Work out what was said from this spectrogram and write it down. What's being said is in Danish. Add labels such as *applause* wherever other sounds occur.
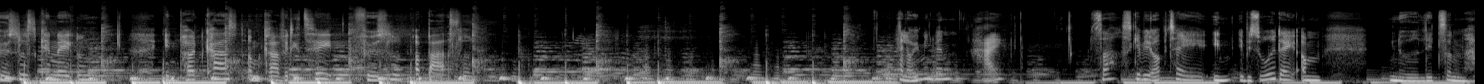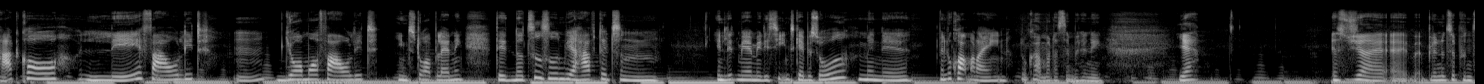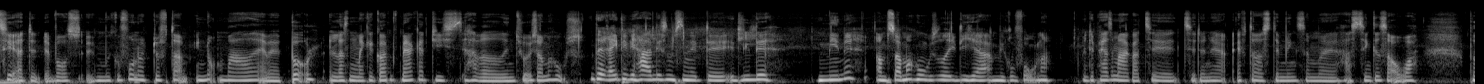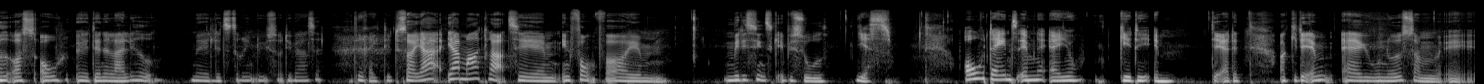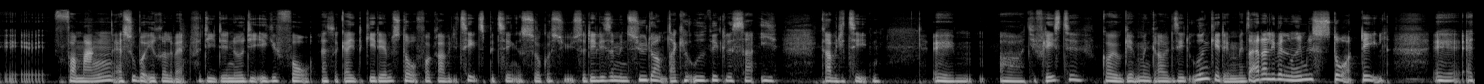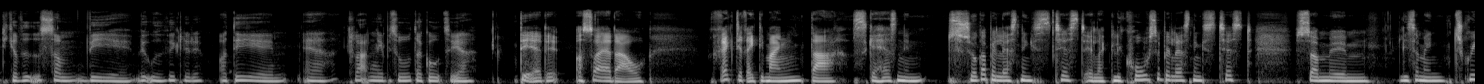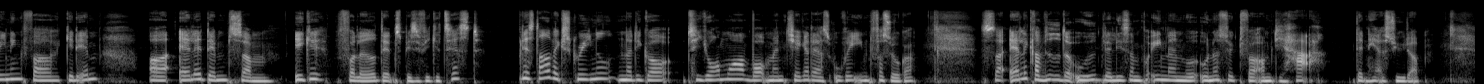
Fødselskanalen. En podcast om graviditet, fødsel og barsel. Hallo min ven. Hej. Så skal vi optage en episode i dag om noget lidt sådan hardcore, lægefagligt, mm. jordmorfagligt i en stor blanding. Det er noget tid siden, vi har haft et sådan, en lidt mere medicinsk episode, men, øh, men nu kommer der en. Nu kommer der simpelthen en. Ja, jeg synes, jeg bliver nødt til at pointere, at vores mikrofoner dufter enormt meget af bål. Eller sådan, man kan godt mærke, at de har været en tur i sommerhus. Det er rigtigt. Vi har ligesom sådan et, øh, et lille minde om sommerhuset i de her mikrofoner. Men det passer meget godt til, til den her efterårsstemning, som øh, har sænket sig over både os og øh, denne lejlighed med lidt lys og diverse. Det er rigtigt. Så jeg, jeg er meget klar til øh, en form for øh, medicinsk episode. Yes. Og dagens emne er jo GDM. Det er det. Og GDM er jo noget, som øh, for mange er super irrelevant, fordi det er noget, de ikke får. Altså GDM står for graviditetsbetinget sukkersyge, så det er ligesom en sygdom, der kan udvikle sig i graviditeten. Øhm, og de fleste går jo igennem en graviditet uden GDM, men så er der alligevel en rimelig stor del øh, af de gravide, som vil, øh, vil udvikle det. Og det øh, er klart en episode, der går ud til jer. Det er det. Og så er der jo rigtig, rigtig mange, der skal have sådan en sukkerbelastningstest eller glukosebelastningstest, som øh, ligesom en screening for GDM. Og alle dem, som ikke får lavet den specifikke test, bliver stadigvæk screenet, når de går til jordmor, hvor man tjekker deres urin for sukker. Så alle gravide derude bliver ligesom på en eller anden måde undersøgt for, om de har den her sygdom.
